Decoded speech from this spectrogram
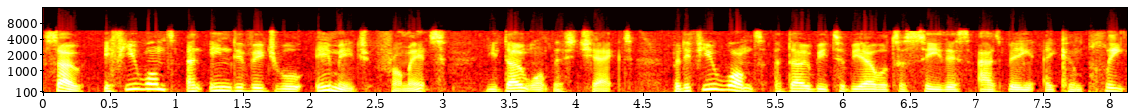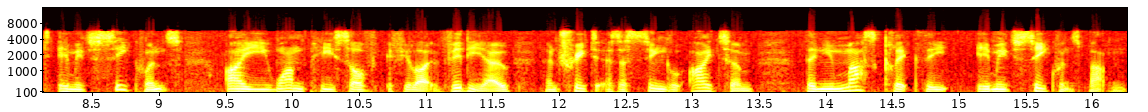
So if you want an individual image from it, you don't want this checked but if you want Adobe to be able to see this as being a complete image sequence i.e. one piece of, if you like, video and treat it as a single item then you must click the image sequence button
